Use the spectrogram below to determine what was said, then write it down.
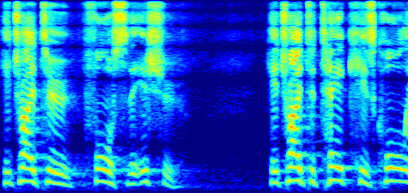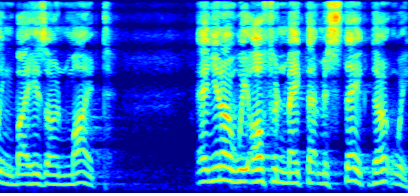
He tried to force the issue. He tried to take his calling by his own might. And you know, we often make that mistake, don't we?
